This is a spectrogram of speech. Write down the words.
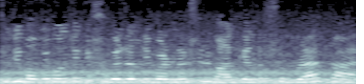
क्योंकि मम्मी बोलती है कि सुबह जल्दी पढ़ने से दिमाग के अंदर शुभ रहता है।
